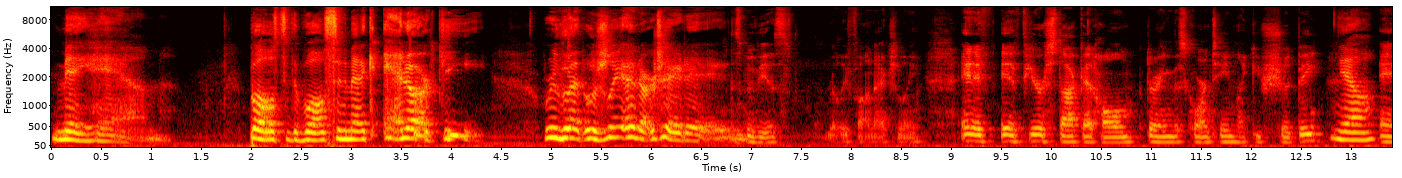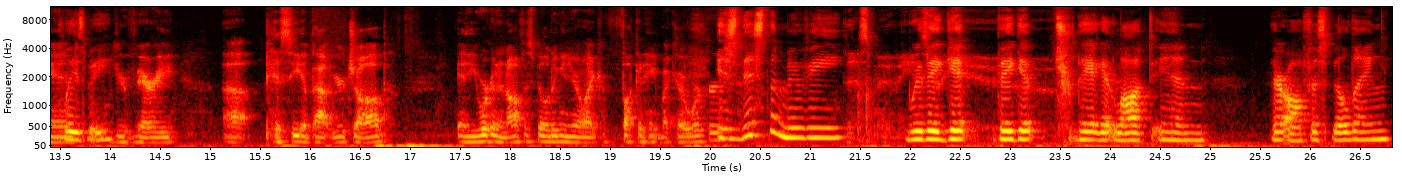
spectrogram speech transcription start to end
Mayhem. Balls to the wall cinematic anarchy. Relentlessly entertaining. This movie is really fun, actually. And if if you're stuck at home during this quarantine, like you should be, Yeah, and please be. you're very uh, pissy about your job, and you work in an office building, and you're like, I fucking hate my coworkers. Is this the movie this movie? where they get you. they get tr- they get locked in their office building,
